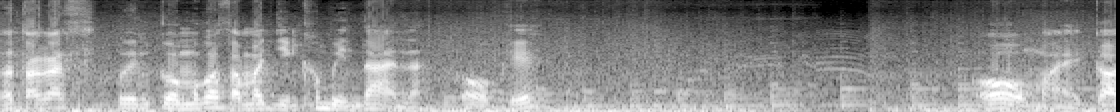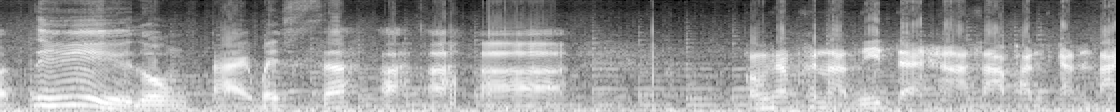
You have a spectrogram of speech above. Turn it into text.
รถต่อกาศปืนกลมันก็สามารถยิงเครื่องบินได้นะก็โอเค โอ้ my god นี่ลงแตกไปซะกองทัพขนาดนี้แต่หาซาพันกันได้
